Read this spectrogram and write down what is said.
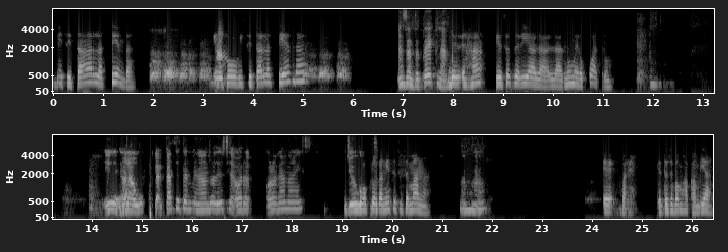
Visitar las tiendas. Eh, como visitar las tiendas. En Santa Tecla. de- ajá, esa sería la, la número cuatro. Y a la, casi terminando dice or- organize you. Como que organice su semana. Ajá. Eh, vaya, entonces vamos a cambiar.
